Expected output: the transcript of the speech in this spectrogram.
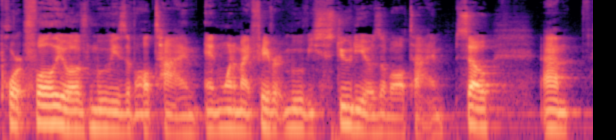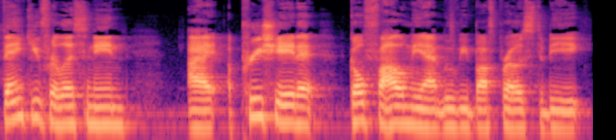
portfolio of movies of all time and one of my favorite movie studios of all time. So, um, thank you for listening. I appreciate it. Go follow me at Movie Buff Bros to be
